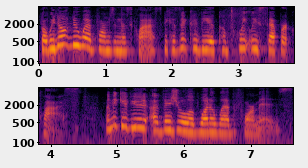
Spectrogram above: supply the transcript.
But we don't do web forms in this class because it could be a completely separate class. Let me give you a visual of what a web form is.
